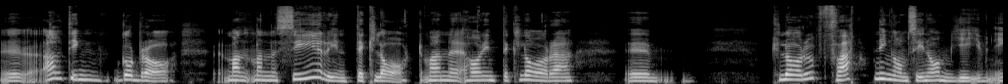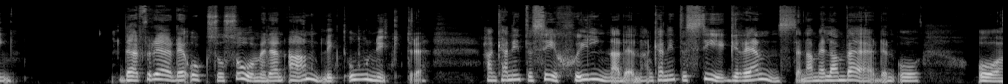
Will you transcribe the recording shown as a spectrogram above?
Eh, allting går bra man, man ser inte klart, man eh, har inte klara, eh, klar uppfattning om sin omgivning. Därför är det också så med den andligt onyktre. Han kan inte se skillnaden, han kan inte se gränserna mellan världen och, och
